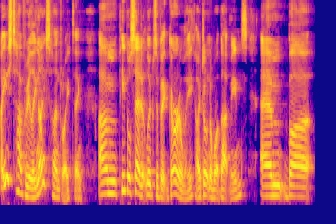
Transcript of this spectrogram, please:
I used to have really nice handwriting. Um, people said it looked a bit girly. I don't know what that means. Um, but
